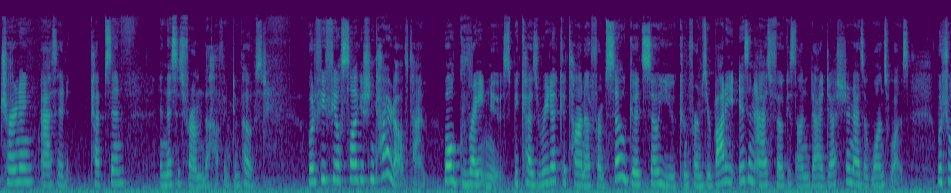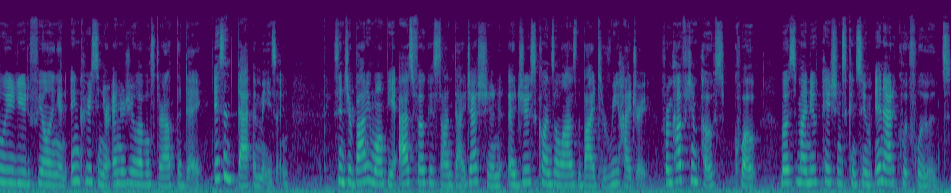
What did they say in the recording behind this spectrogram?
churning, acid, pepsin, and this is from the Huffington Post. What if you feel sluggish and tired all the time? Well, great news, because Rita Katana from So Good So You confirms your body isn't as focused on digestion as it once was, which will lead you to feeling an increase in your energy levels throughout the day. Isn't that amazing? Since your body won't be as focused on digestion, a juice cleanse allows the body to rehydrate. From Huffington Post, quote, most of my new patients consume inadequate fluids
